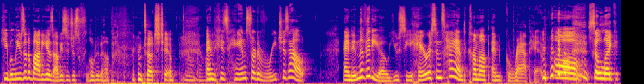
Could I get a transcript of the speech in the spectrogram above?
he believes that a body has obviously just floated up and touched him, oh, and his hand sort of reaches out. And in the video, you see Harrison's hand come up and grab him. Oh. So like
